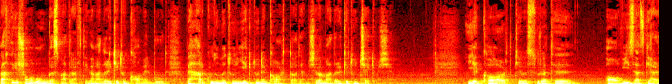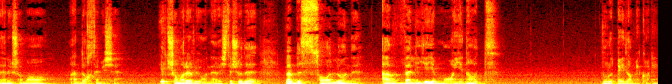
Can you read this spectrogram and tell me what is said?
وقتی که شما به اون قسمت رفتید و مدارکتون کامل بود به هر کدومتون یک دونه کارت داده میشه و مدارکتون چک میشه. یک کارت که به صورت آویز از گردن شما انداخته میشه. یک شماره روی اون نوشته شده و به سالن اولیه معاینات ورود پیدا می‌کنیم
